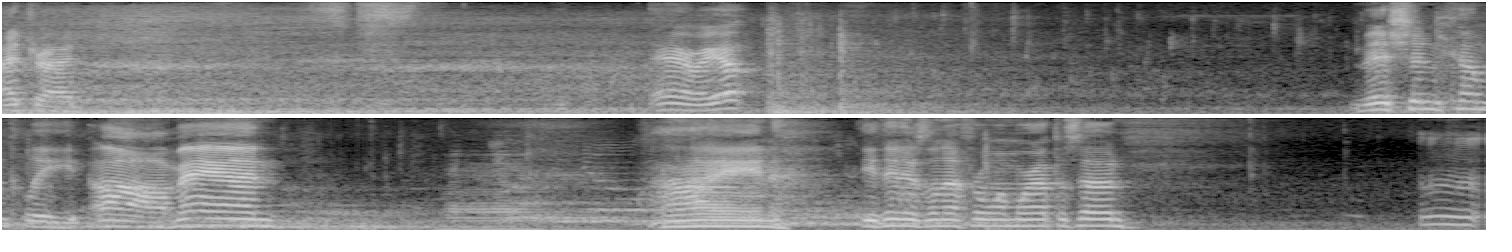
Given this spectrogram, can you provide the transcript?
I tried. There we go. Mission complete. Aw, man. Fine. Do you think there's enough for one more episode? No.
